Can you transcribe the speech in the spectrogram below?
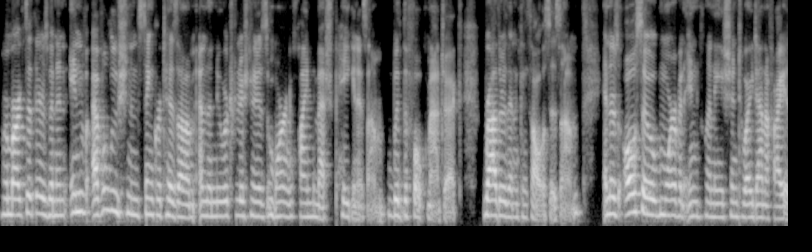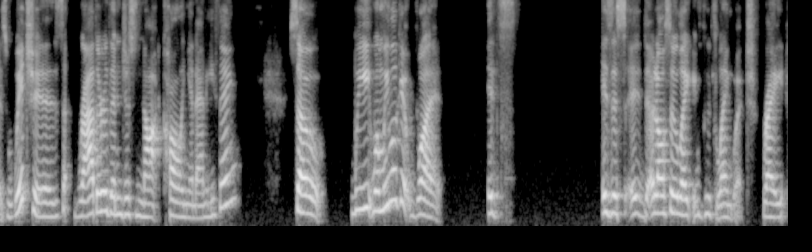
remarked that there's been an in- evolution in syncretism and the newer tradition is more inclined to mesh paganism with the folk magic rather than Catholicism. And there's also more of an inclination to identify as witches rather than just not calling it anything. So we when we look at what it's is this it also like includes language, right?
